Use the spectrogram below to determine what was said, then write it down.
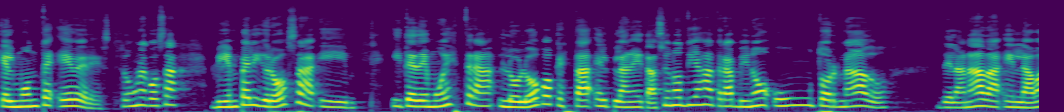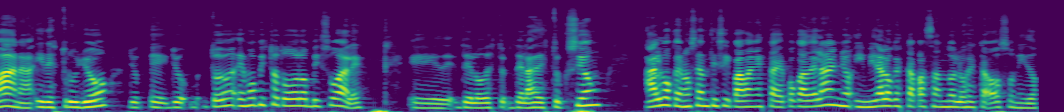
el Monte Everest. Esto es una cosa bien peligrosa y, te demuestra lo loco que está el planeta. Hace unos días atrás vino un tornado de la nada en La Habana y destruyó, yo, eh, yo hemos visto todos los visuales eh, de, lo de la destrucción algo que no se anticipaba en esta época del año y mira lo que está pasando en los Estados Unidos.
